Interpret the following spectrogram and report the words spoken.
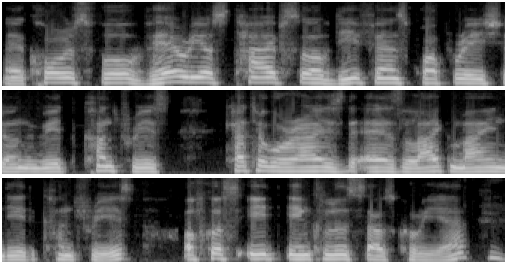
uh, calls for various types of defense cooperation with countries categorized as like-minded countries. Of course, it includes South Korea. Hmm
